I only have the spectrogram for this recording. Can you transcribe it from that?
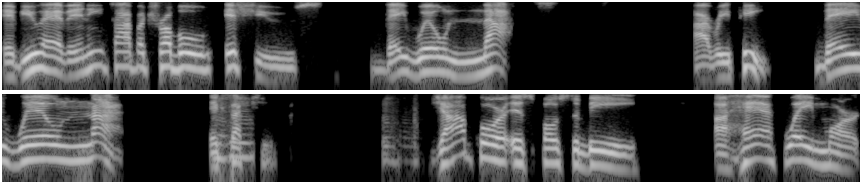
If you have any type of trouble issues, they will not, I repeat, they will not accept mm-hmm. you. Mm-hmm. Job Corps is supposed to be a halfway mark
